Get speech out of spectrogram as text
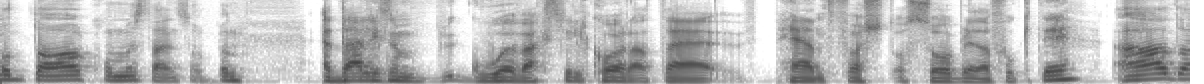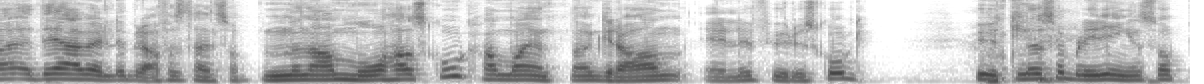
Og da kommer steinsoppen. Det er liksom gode vekstvilkår at det er pent først, og så blir det fuktig. Ja, Det er veldig bra for steinsoppen, men han må ha skog. Han må enten ha gran eller furuskog. Uten det så blir det ingen sopp.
